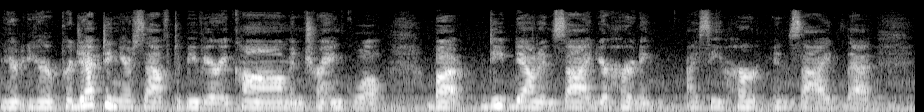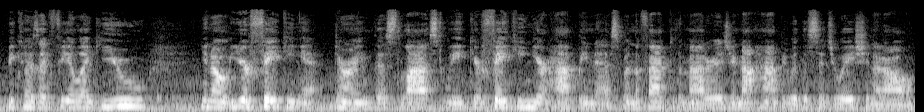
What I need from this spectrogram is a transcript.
you're, you're projecting yourself to be very calm and tranquil but deep down inside you're hurting. I see hurt inside that because i feel like you you know you're faking it during this last week. You're faking your happiness when the fact of the matter is you're not happy with the situation at all.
